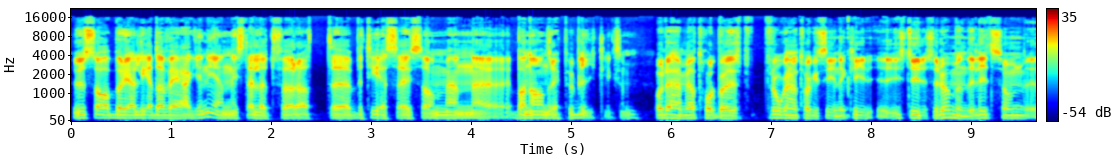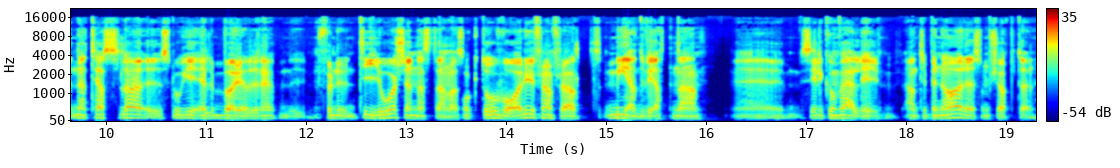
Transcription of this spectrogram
USA börjar leda vägen igen istället för att eh, bete sig som en eh, bananrepublik. Liksom. Och det här med att hållbarhetsfrågan har tagit sig in i, i styrelserummen, det är lite som när Tesla slog i, eller började eh, för tio år sedan nästan. Och då var det ju framförallt medvetna eh, Silicon Valley-entreprenörer som köpte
